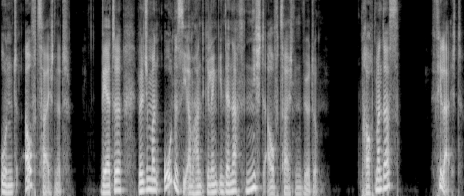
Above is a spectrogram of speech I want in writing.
und aufzeichnet. Werte, welche man ohne sie am Handgelenk in der Nacht nicht aufzeichnen würde. Braucht man das? Vielleicht.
